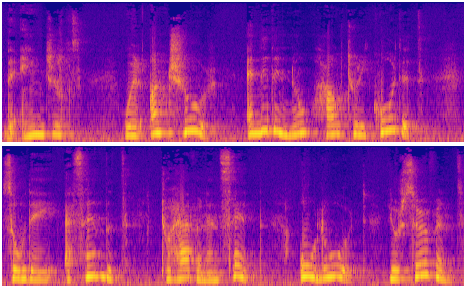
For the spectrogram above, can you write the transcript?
the angels were unsure and didn't know how to record it so they ascended to heaven and said oh Lord your servant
